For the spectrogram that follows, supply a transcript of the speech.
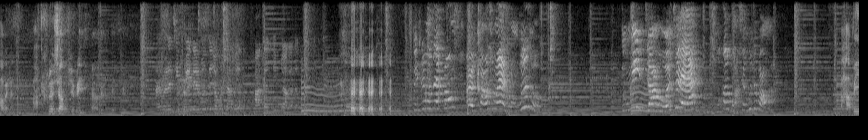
হবে না। ভাতগুলো সব সরিয়ে দিতে হবে। আমি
